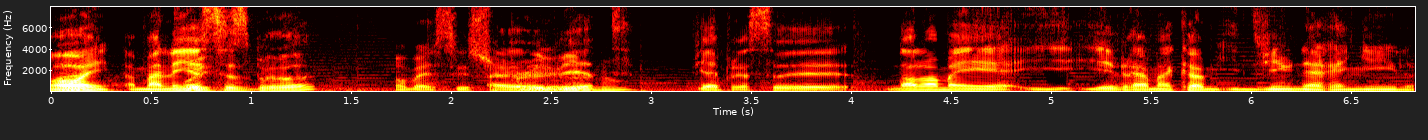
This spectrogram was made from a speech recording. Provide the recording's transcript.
Ah ouais, à un moment donné, il y a Oui. six bras, Ah ben, c'est super. euh, vite, puis après ça. euh, Non, non, mais il, il est vraiment comme. Il devient une araignée, là,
